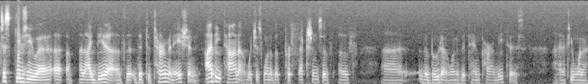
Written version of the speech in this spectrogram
just gives you a, a, an idea of the, the determination. Adhitthana, which is one of the perfections of, of uh, the Buddha, one of the ten paramitas. Uh, and if you want to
